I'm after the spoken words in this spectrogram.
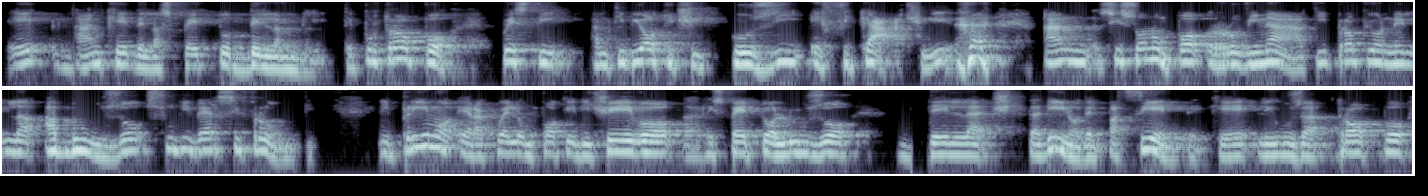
e anche dell'aspetto dell'ambiente. Purtroppo questi antibiotici così efficaci han, si sono un po' rovinati proprio nell'abuso su diversi fronti. Il primo era quello un po' che dicevo eh, rispetto all'uso del cittadino, del paziente che li usa troppo,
